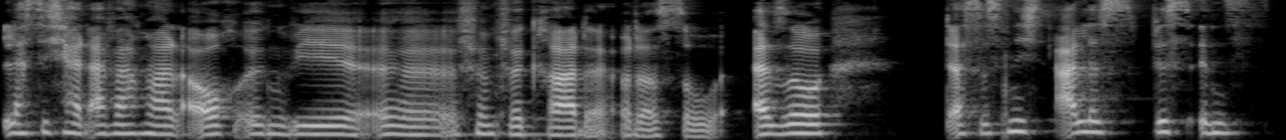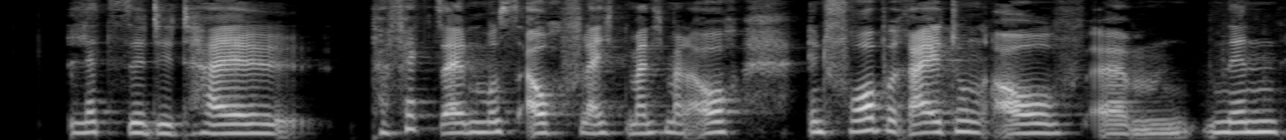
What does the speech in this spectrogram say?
lasse ich halt einfach mal auch irgendwie äh, fünfe gerade oder so. Also, dass es nicht alles bis ins letzte Detail perfekt sein muss, auch vielleicht manchmal auch in Vorbereitung auf ähm, einen,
